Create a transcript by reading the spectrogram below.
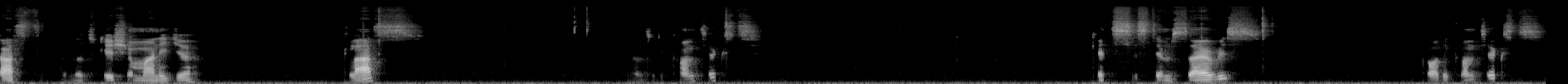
cast the notification manager class context. Get system service. Call the context.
